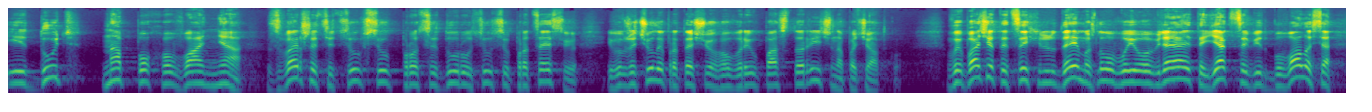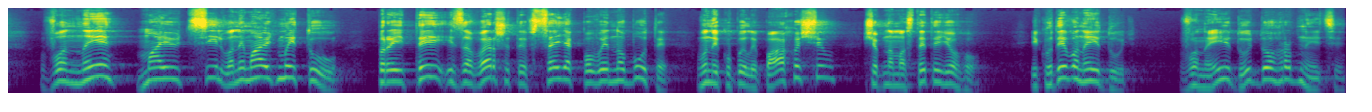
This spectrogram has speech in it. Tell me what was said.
йдуть на поховання, звершити цю всю процедуру, цю всю процесію. І ви вже чули про те, що говорив пастор Річ на початку. Ви бачите цих людей, можливо, ви уявляєте, як це відбувалося. Вони мають ціль, вони мають мету прийти і завершити все, як повинно бути. Вони купили пахощів, щоб намастити його. І куди вони йдуть? Вони йдуть до гробниці.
